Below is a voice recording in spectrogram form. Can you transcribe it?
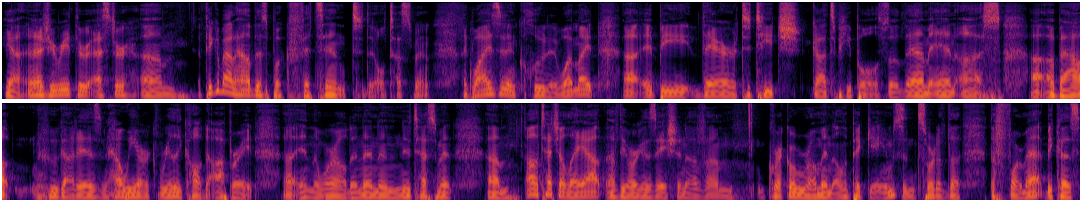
Yeah, and as you read through Esther, um, think about how this book fits into the Old Testament. Like, why is it included? What might uh, it be there to teach God's people, so them and us, uh, about who God is and how we are really called to operate uh, in the world? And then in the New Testament, um, I'll attach a layout of the organization of um, Greco-Roman Olympic Games and sort of the the format because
